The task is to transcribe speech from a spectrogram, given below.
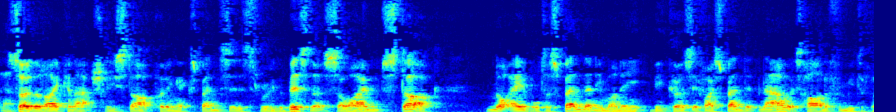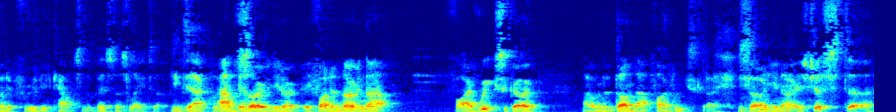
Yeah. so that I can actually start putting expenses through the business. So I'm stuck, not able to spend any money because if I spend it now, it's harder for me to put it through the accounts of the business later. exactly. And Yeah. so, you know, if I'd have known that five weeks ago, I would have done that five weeks ago. So, you know, it's just, uh,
